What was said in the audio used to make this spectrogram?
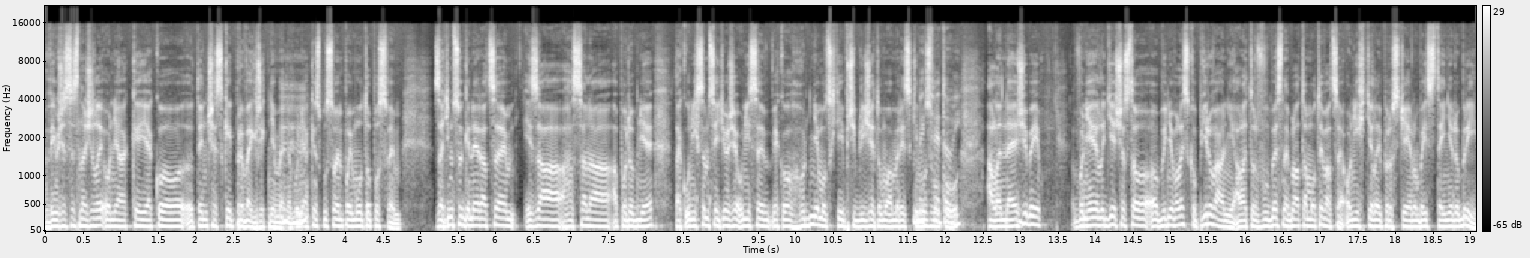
Vím, že se snažili o nějaký jako ten český prvek, řekněme, mm-hmm. nebo nějakým způsobem pojmout to po svém. Zatímco generace Iza, Hasana a podobně, tak u nich jsem cítil, že oni se jako hodně moc chtějí přiblížit tomu americkému Být zvuku, světový. ale ne, že by oni lidi často obvinovali z kopírování, ale to vůbec nebyla ta motivace. Oni chtěli prostě jenom být stejně dobrý.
